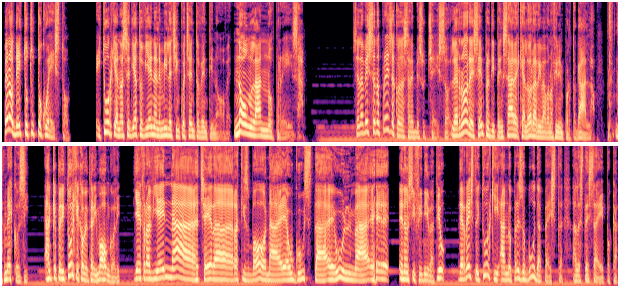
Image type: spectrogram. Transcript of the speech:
Però detto tutto questo, i turchi hanno assediato Vienna nel 1529, non l'hanno presa. Se l'avessero presa cosa sarebbe successo? L'errore è sempre di pensare che allora arrivavano fino in Portogallo. Non è così. Anche per i turchi come per i mongoli. Dietro a Vienna c'era Ratisbona e Augusta e Ulma e, e non si finiva più. Del resto i turchi hanno preso Budapest alla stessa epoca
